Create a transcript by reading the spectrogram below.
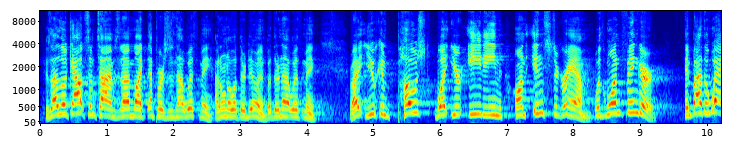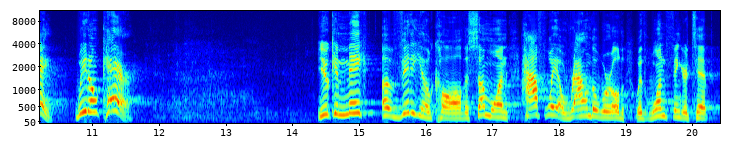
Because I look out sometimes and I'm like, that person's not with me. I don't know what they're doing, but they're not with me, right? You can post what you're eating on Instagram with one finger. And by the way, we don't care. You can make a video call to someone halfway around the world with one fingertip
